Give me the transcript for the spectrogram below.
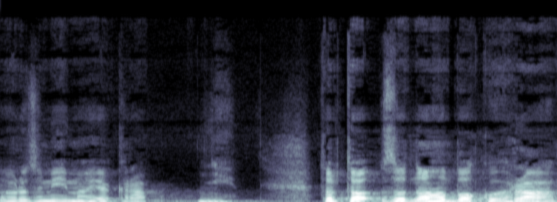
розуміємо як раб? Ні. Тобто, з одного боку, раб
